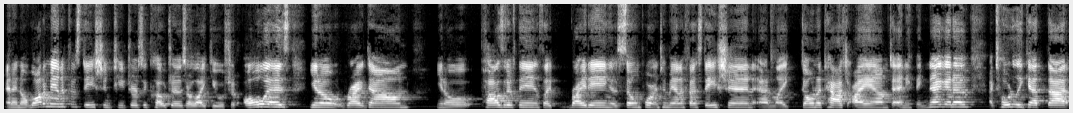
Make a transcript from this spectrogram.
And I know a lot of manifestation teachers and coaches are like, you should always, you know, write down you know, positive things like writing is so important to manifestation and like don't attach I am to anything negative. I totally get that.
